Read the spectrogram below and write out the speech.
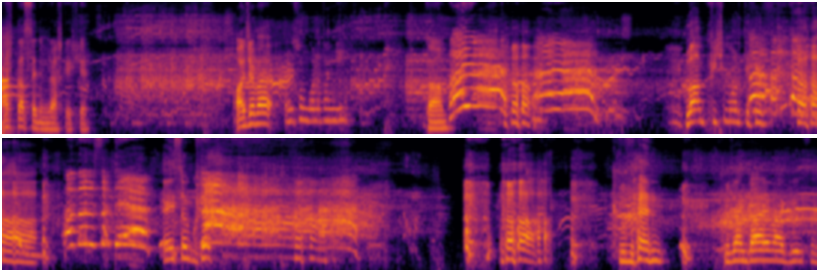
Az kalsaydım biraz keşke. Acaba... En son gol atan gay. Tamam. Hayır! Hayır! Lan piş mortis. Ananı satayım! en son gol Kuzen. Kuzen galiba girsin.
